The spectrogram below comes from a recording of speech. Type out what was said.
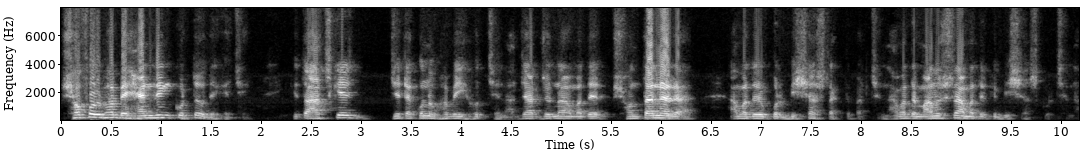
সফলভাবে হ্যান্ডলিং করতেও দেখেছি। কিন্তু আজকে যেটা কোনোভাবেই হচ্ছে না, যার জন্য আমাদের সন্তানেরা আমাদের উপর বিশ্বাস রাখতে পারছে না। আমাদের মানুষরা আমাদেরকে বিশ্বাস করছে না।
